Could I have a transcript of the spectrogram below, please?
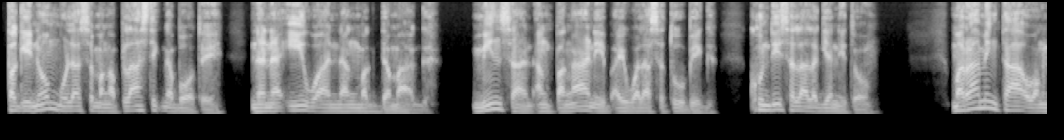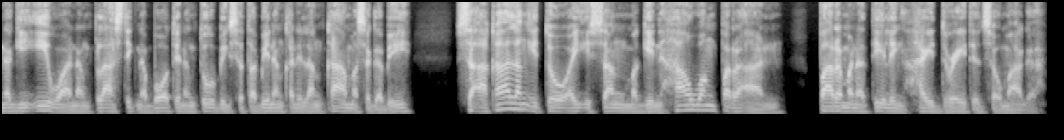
pag-inom mula sa mga plastik na bote na naiwan ng magdamag. Minsan ang panganib ay wala sa tubig, kundi sa lalagyan nito. Maraming tao ang nagiiwan ng plastic na bote ng tubig sa tabi ng kanilang kama sa gabi sa akalang ito ay isang maginhawang paraan para manatiling hydrated sa umaga.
